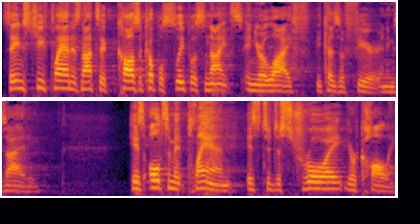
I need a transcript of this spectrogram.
Satan's chief plan is not to cause a couple sleepless nights in your life because of fear and anxiety. His ultimate plan is to destroy your calling.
